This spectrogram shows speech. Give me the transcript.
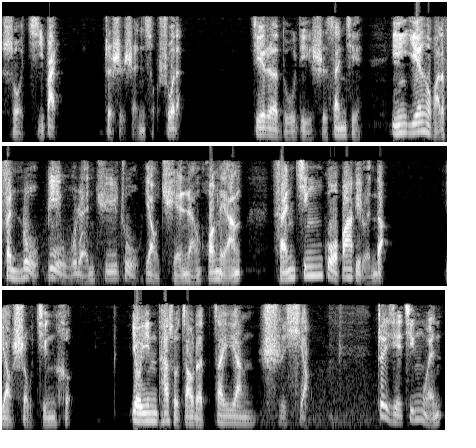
所击败，这是神所说的。接着读第十三节：因耶和华的愤怒必无人居住，要全然荒凉。凡经过巴比伦的，要受惊吓，又因他所遭的灾殃失效。这些经文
